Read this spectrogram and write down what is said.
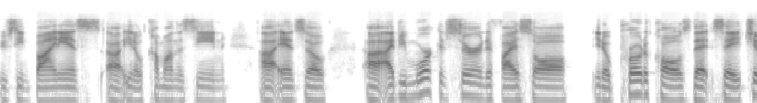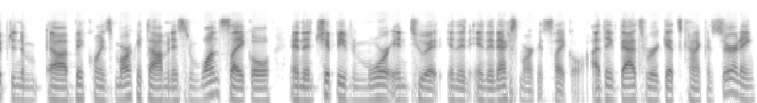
We've seen Binance you know come on the scene, and so I'd be more concerned if I saw you know protocols that say chipped into uh, Bitcoin's market dominance in one cycle and then chip even more into it in the in the next market cycle. I think that's where it gets kind of concerning.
